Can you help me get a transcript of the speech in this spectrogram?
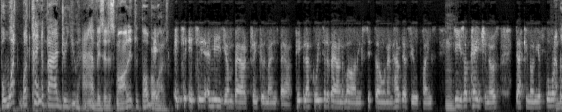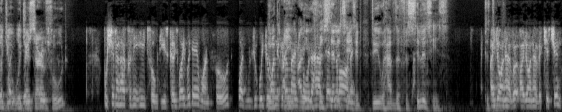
But what what kind of bar do you have? Is it a small little pub or what? It's it's a medium bar, Trinkleman's bar. People that go into the bar in the morning, sit down and have their few pints. Hmm. These are pensioners that can only afford. And would you would you serve food? But they're not going to eat food. These guys. Why would they want food? What would you, would you No, want to give a are you- man food at half ten in the morning? Do you have the facilities? I do don't have a I don't have a kitchen.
